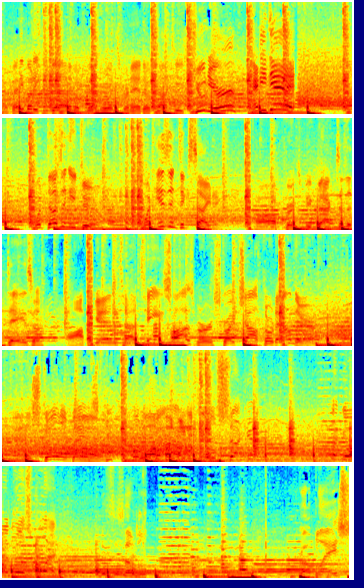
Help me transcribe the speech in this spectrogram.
If anybody can get out of a pickle, it's Fernando Tatis Jr., and he did it! What doesn't he do? What isn't exciting? Oh, brings me back to the days on off again. Tatis, Hosmer strikes out, throw down there, and a stolen base. Oh. Keep the quarterback. He steals second. They go into a split. This is unbelievable. Robles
